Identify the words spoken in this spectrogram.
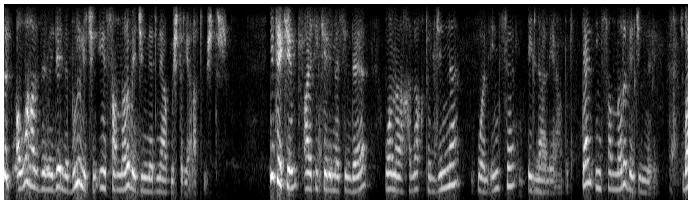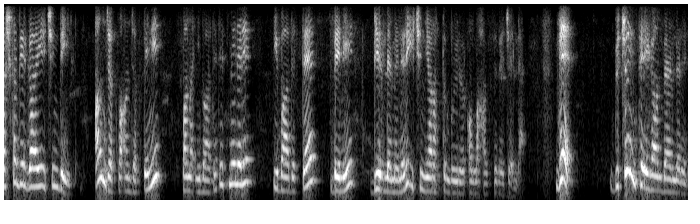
sırf Allah Azze ve Celle bunun için insanları ve cinleri ne yapmıştır? Yaratmıştır. Nitekim ayet-i kerimesinde وَمَا خَلَقْتُ الْجِنَّ وَالْاِنْسَ اِلَّا لِيَعْبُدُ Ben insanları ve cinleri başka bir gaye için değil ancak ve ancak beni bana ibadet etmeleri, ibadette beni birlemeleri için yarattım buyuruyor Allah Azze ve Celle. Ve bütün peygamberleri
